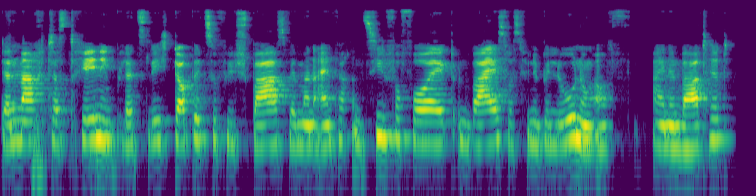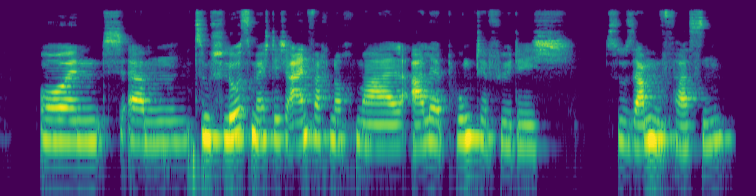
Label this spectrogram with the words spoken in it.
dann macht das Training plötzlich doppelt so viel Spaß, wenn man einfach ein Ziel verfolgt und weiß, was für eine Belohnung auf einen wartet. Und ähm, zum Schluss möchte ich einfach nochmal alle Punkte für dich zusammenfassen.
